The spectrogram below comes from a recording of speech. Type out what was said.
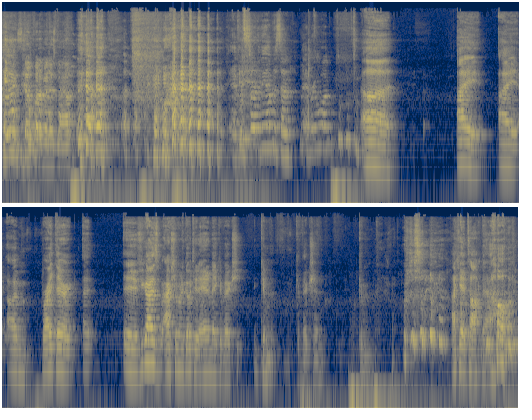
He would still put them in his mouth. Every start of the episode, everyone. Uh, I, I, I'm right there. Uh, If you guys actually want to go to the anime conviction, con, conviction, con, I can't talk now.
